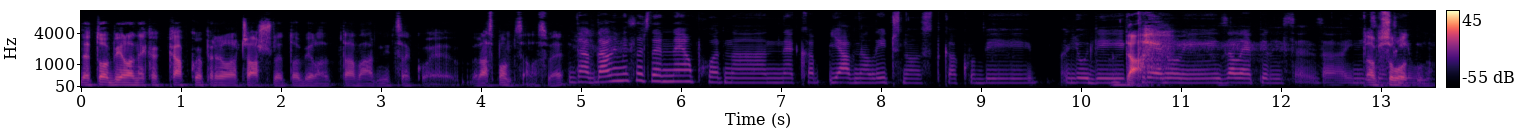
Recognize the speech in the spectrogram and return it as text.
da je to bila neka kap koja je prelila čašu, da je to bila ta varnica koja je raspomcala sve. Da, da li misliš da je neophodna neka javna ličnost kako bi ljudi da. krenuli i zalepili se za inicijativu? Apsolutno,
